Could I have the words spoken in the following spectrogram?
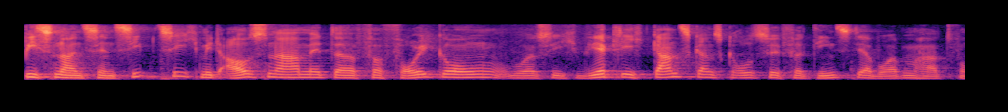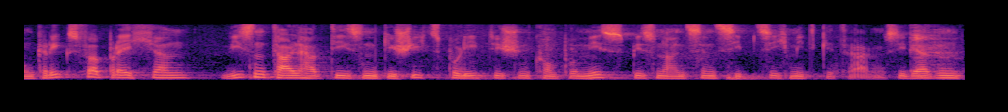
bis 1970 mit Ausnahme der Verfolgung, wo er sich wirklich ganz, ganz große Verdienste erworben hat von Kriegsverbrechern, Wiesenthal hat diesen geschichtspolitischen Kompromiss bis 1970 mitgetragen. Sie werden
